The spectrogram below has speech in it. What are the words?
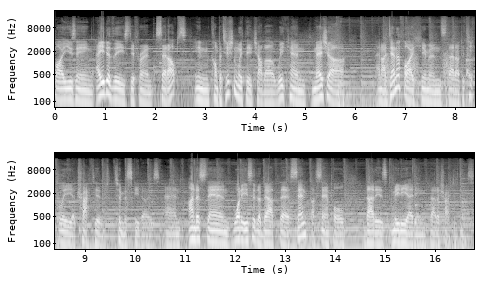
By using eight of these different setups in competition with each other, we can measure and identify humans that are particularly attractive to mosquitoes and understand what is it about their scent sample that is mediating that attractiveness.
